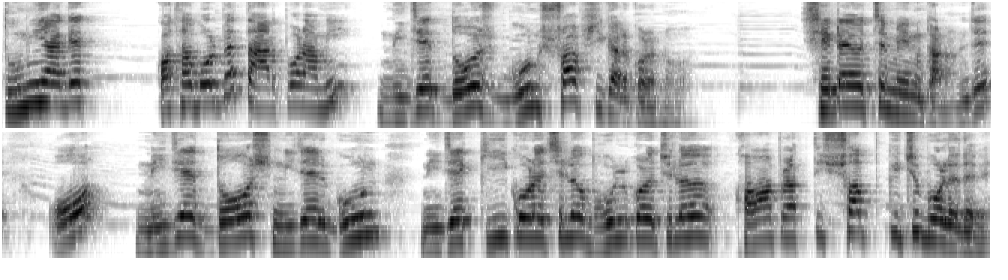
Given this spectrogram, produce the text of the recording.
তুমি আগে কথা বলবে, তারপর আমি নিজের দোষ, গুণ সব স্বীকার করে নেব। সেটাই হচ্ছে মেন কারণ যে ও নিজের দোষ, নিজের গুণ, নিজে কি করেছিল, ভুল করেছিল ক্ষমাপ্রাপ্তি সব কিছু বলে দেবে।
